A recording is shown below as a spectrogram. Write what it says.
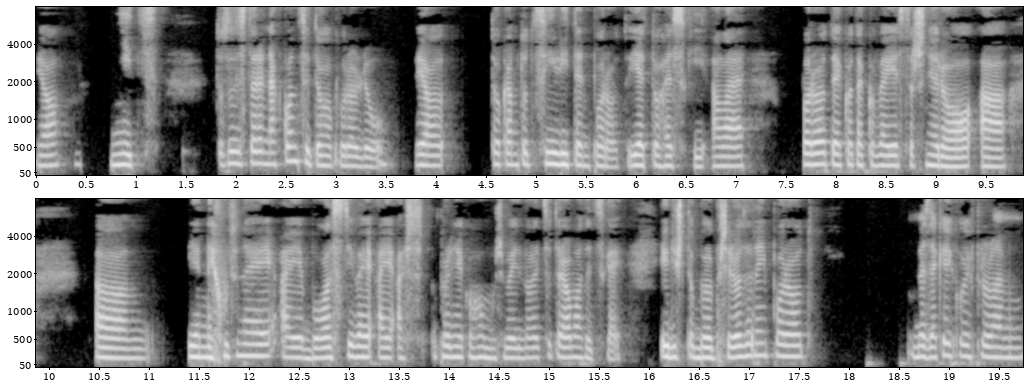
jo, nic. To, co se stane na konci toho porodu, jo, to, kam to cílí ten porod, je to hezký, ale porod jako takový je strašně ro a um, je nechutný a je bolestivý a je až pro někoho může být velice traumatický. I když to byl přirozený porod, bez jakýchkoliv problémů,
